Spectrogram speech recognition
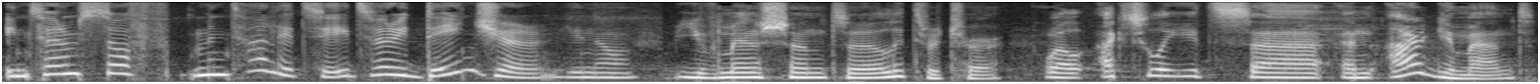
In terms of mentality, it's very danger, you know. You've mentioned uh, literature. Well, actually, it's uh, an argument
